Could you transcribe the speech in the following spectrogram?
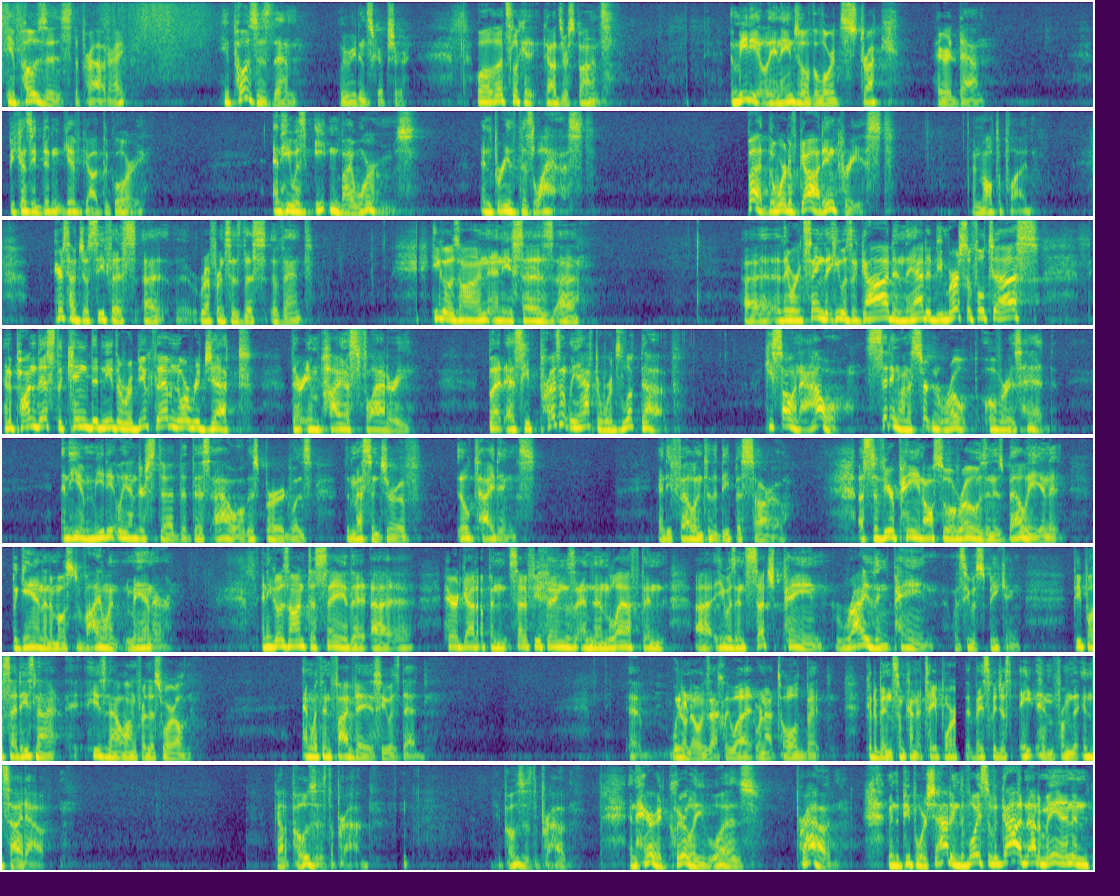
He opposes the proud, right? He opposes them, we read in Scripture. Well, let's look at God's response. Immediately, an angel of the Lord struck Herod down because he didn't give God the glory. And he was eaten by worms and breathed his last. But the word of God increased and multiplied. Here's how Josephus uh, references this event. He goes on and he says, uh, uh, they were saying that he was a God, and they added, Be merciful to us. And upon this, the king did neither rebuke them nor reject their impious flattery. But as he presently afterwards looked up, he saw an owl sitting on a certain rope over his head. And he immediately understood that this owl, this bird, was the messenger of ill tidings. And he fell into the deepest sorrow. A severe pain also arose in his belly, and it began in a most violent manner. And he goes on to say that uh, Herod got up and said a few things and then left, and uh, he was in such pain, writhing pain, as he was speaking. People said, He's not, he's not long for this world. And within five days, he was dead. Uh, we don't know exactly what, we're not told, but could have been some kind of tapeworm that basically just ate him from the inside out. God opposes the proud. Opposes the proud. And Herod clearly was proud. I mean, the people were shouting, the voice of a God, not a man, and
